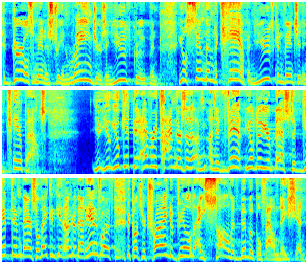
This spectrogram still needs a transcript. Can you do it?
to girls ministry and rangers and youth group and you'll send them to camp and youth convention and campouts. You, you, you get to, every time there's an, an event, you'll do your best to get them there so they can get under that influence because you're trying to build a solid biblical foundation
